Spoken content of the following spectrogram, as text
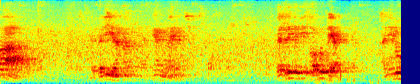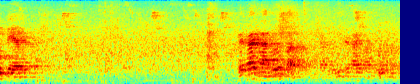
ว่าแบตเตอรี่นะครับแน่นไหมแบตเตอรี่จะมีสองรูปแบบ อันนี้รูปแบบคล้ายๆผ่านโทรศัพท์นะครับคล้ายๆผ่านโทรศัพท์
